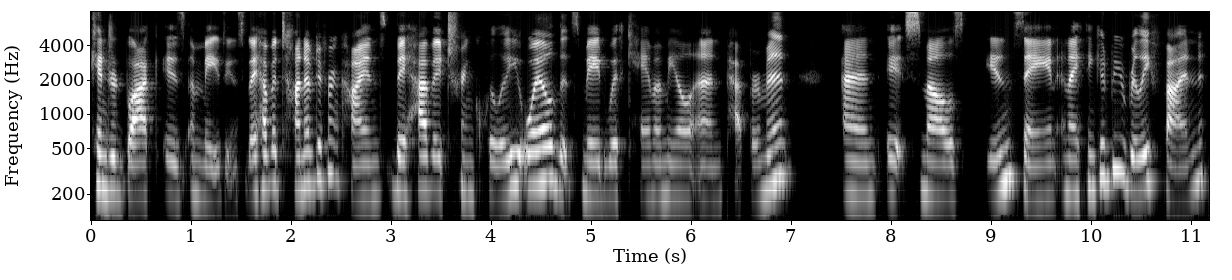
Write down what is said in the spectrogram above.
Kindred Black is amazing. So they have a ton of different kinds. They have a tranquility oil that's made with chamomile and peppermint, and it smells insane. And I think it'd be really fun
